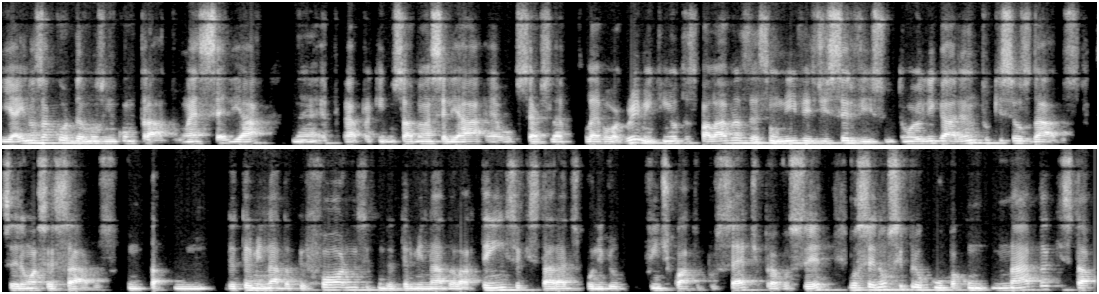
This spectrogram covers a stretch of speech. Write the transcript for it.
E aí nós acordamos em contrato um SLA, né, para quem não sabe, um SLA é o Service Level Agreement, em outras palavras, é, são níveis de serviço. Então, eu lhe garanto que seus dados serão acessados com, com determinada performance, com determinada latência, que estará disponível 24 por 7 para você. Você não se preocupa com nada que está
